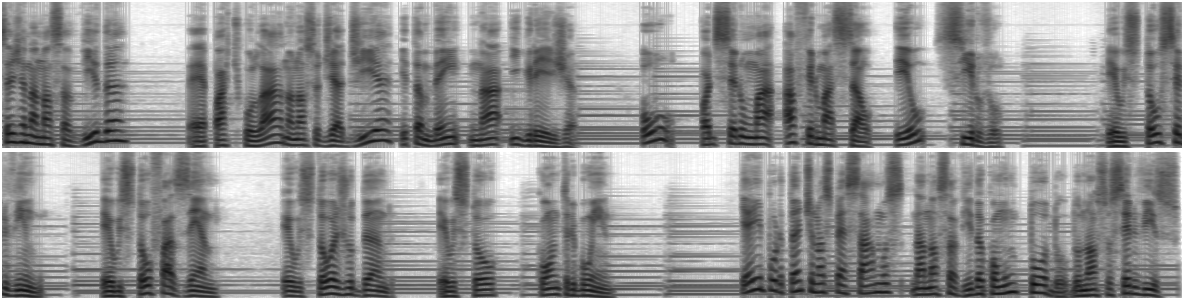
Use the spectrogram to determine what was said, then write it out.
Seja na nossa vida é, particular, no nosso dia a dia e também na igreja. Ou pode ser uma afirmação: eu sirvo. Eu estou servindo, eu estou fazendo, eu estou ajudando, eu estou contribuindo. E é importante nós pensarmos na nossa vida como um todo, do nosso serviço.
